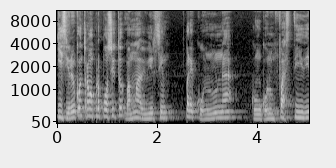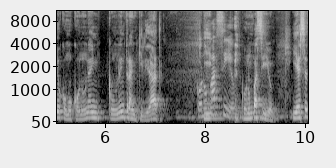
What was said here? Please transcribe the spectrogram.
Y si no encontramos propósito, vamos a vivir siempre con, una, con, con un fastidio, como con una, con una intranquilidad. Con un Y- vacío. Con un vacío. Y ese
